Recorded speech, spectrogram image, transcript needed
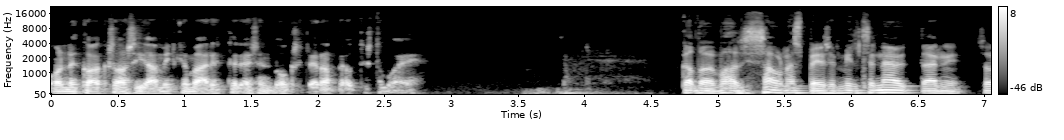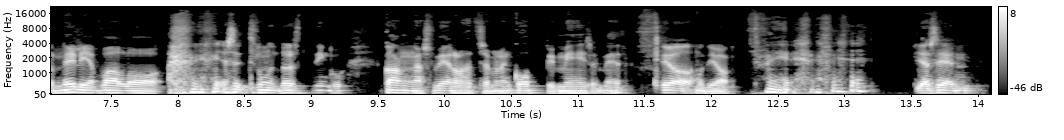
on ne kaksi asiaa, mitkä määrittelee sen, onko se terapeuttista vai ei. Katoin vaan siis saunaspace, miltä se näyttää, niin se on neljä valoa ja sitten sulla on toista niin kangasverhot, semmoinen koppi, mihin sä menet. Joo, Mutta joo. ja sen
